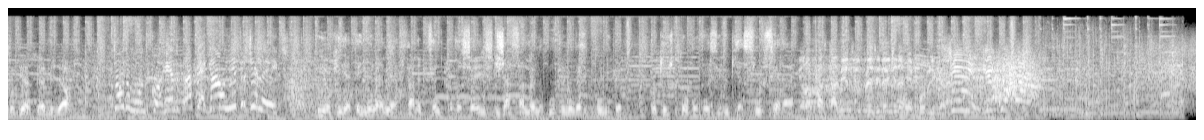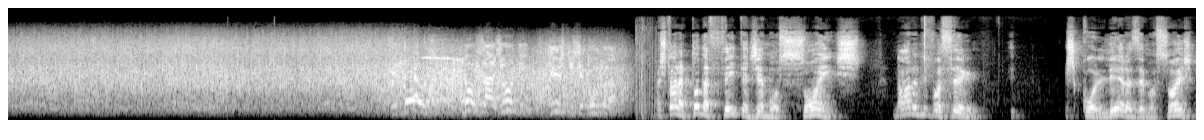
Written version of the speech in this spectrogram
Podia ser melhor. Todo mundo correndo para pegar um litro de leite. E eu queria terminar minha fala dizendo para vocês, já falando com o presidente da República, porque estou convencido que assim será. Pelo afastamento do presidente da República. Que história toda feita de emoções. Na hora de você escolher as emoções,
